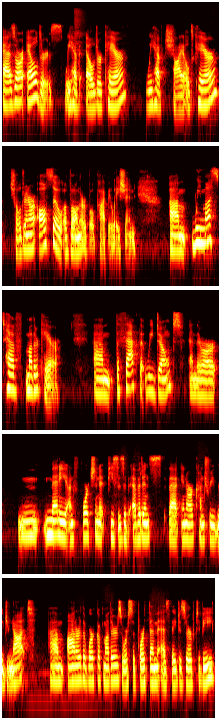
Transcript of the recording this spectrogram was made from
as are elders. We have elder care, we have child care. Children are also a vulnerable population. Um, we must have mother care. Um, the fact that we don't, and there are m- many unfortunate pieces of evidence that in our country we do not um, honor the work of mothers or support them as they deserve to be,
